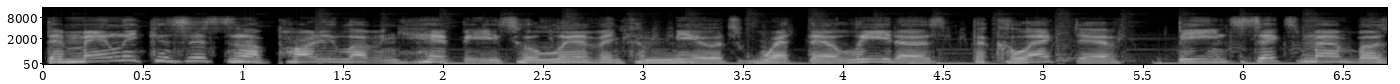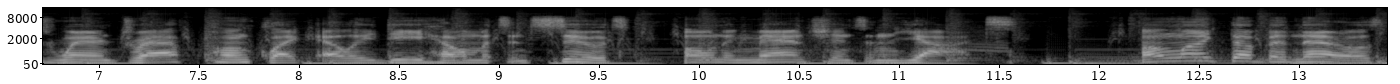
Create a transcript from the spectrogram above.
They're mainly consistent of party loving hippies who live in commutes with their leaders, the collective, being six members wearing Daft Punk like LED helmets and suits, owning mansions and yachts. Unlike the Panteros,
